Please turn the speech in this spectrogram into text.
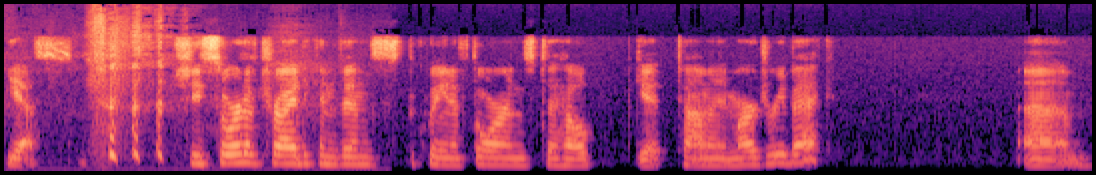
Yes. she sort of tried to convince the Queen of Thorns to help get Tommen and Margaery back. Um,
